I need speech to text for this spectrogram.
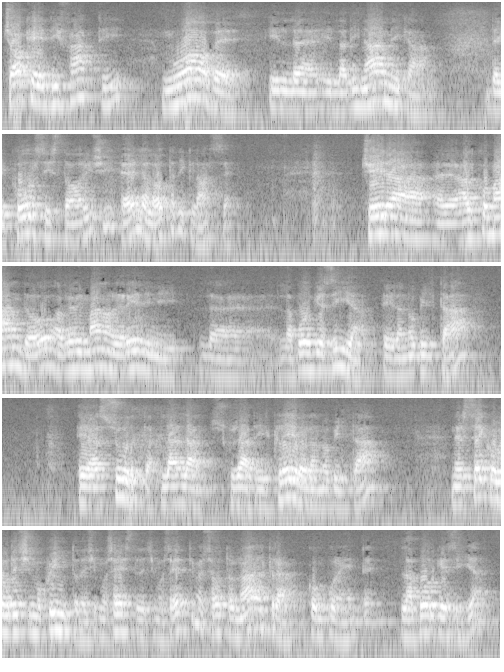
ciò che di fatti muove il, la dinamica dei corsi storici è la lotta di classe. C'era eh, al comando, aveva in mano le redini la, la borghesia e la nobiltà. È assurda, la, la, scusate, il clero e la nobiltà, nel secolo XV, XVI, XVII è sorta un'altra componente, la borghesia,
